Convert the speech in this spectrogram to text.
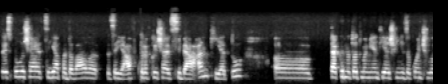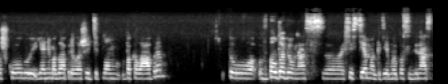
То есть, получается, я подавала заявку, которая включает в себя анкету, э, так как на тот момент я еще не закончила школу, я не могла приложить диплом бакалавра, то в Молдове у нас э, система, где мы после 12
